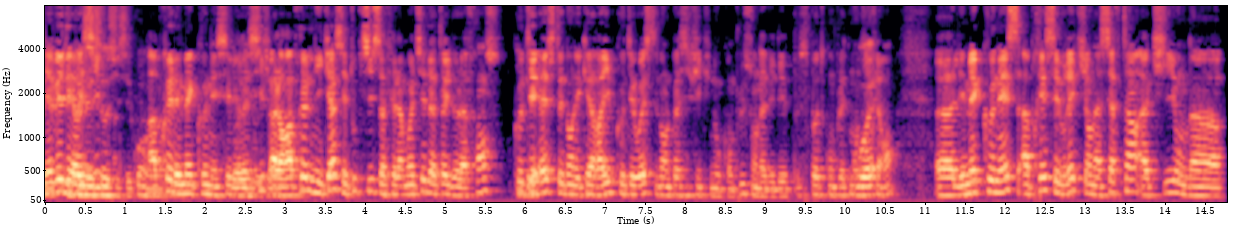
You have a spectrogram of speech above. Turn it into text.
il y avait des récifs. aussi, c'est quoi hein. Après, les mecs connaissaient les récifs. Alors après, le Nika, c'est tout petit, ça fait la moitié de la taille de la France. Côté est, c'est dans les Caraïbes, côté ouest, c'est dans le Pacifique. Donc en plus, on avait des spots complètement Ouais. différents. Euh, les mecs connaissent. Après, c'est vrai qu'il y en a certains à qui on a,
